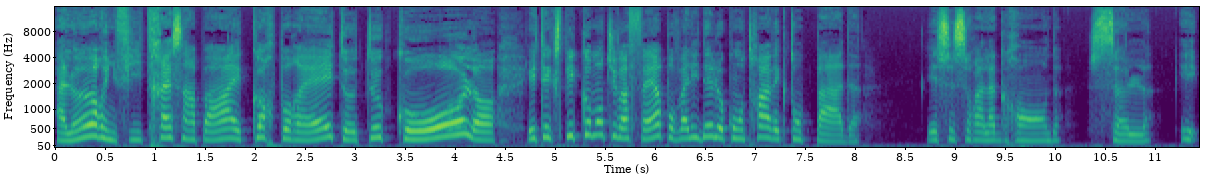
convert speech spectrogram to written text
Alors, une fille très sympa et corporate te colle et t'explique comment tu vas faire pour valider le contrat avec ton pad. Et ce sera la grande, seule et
